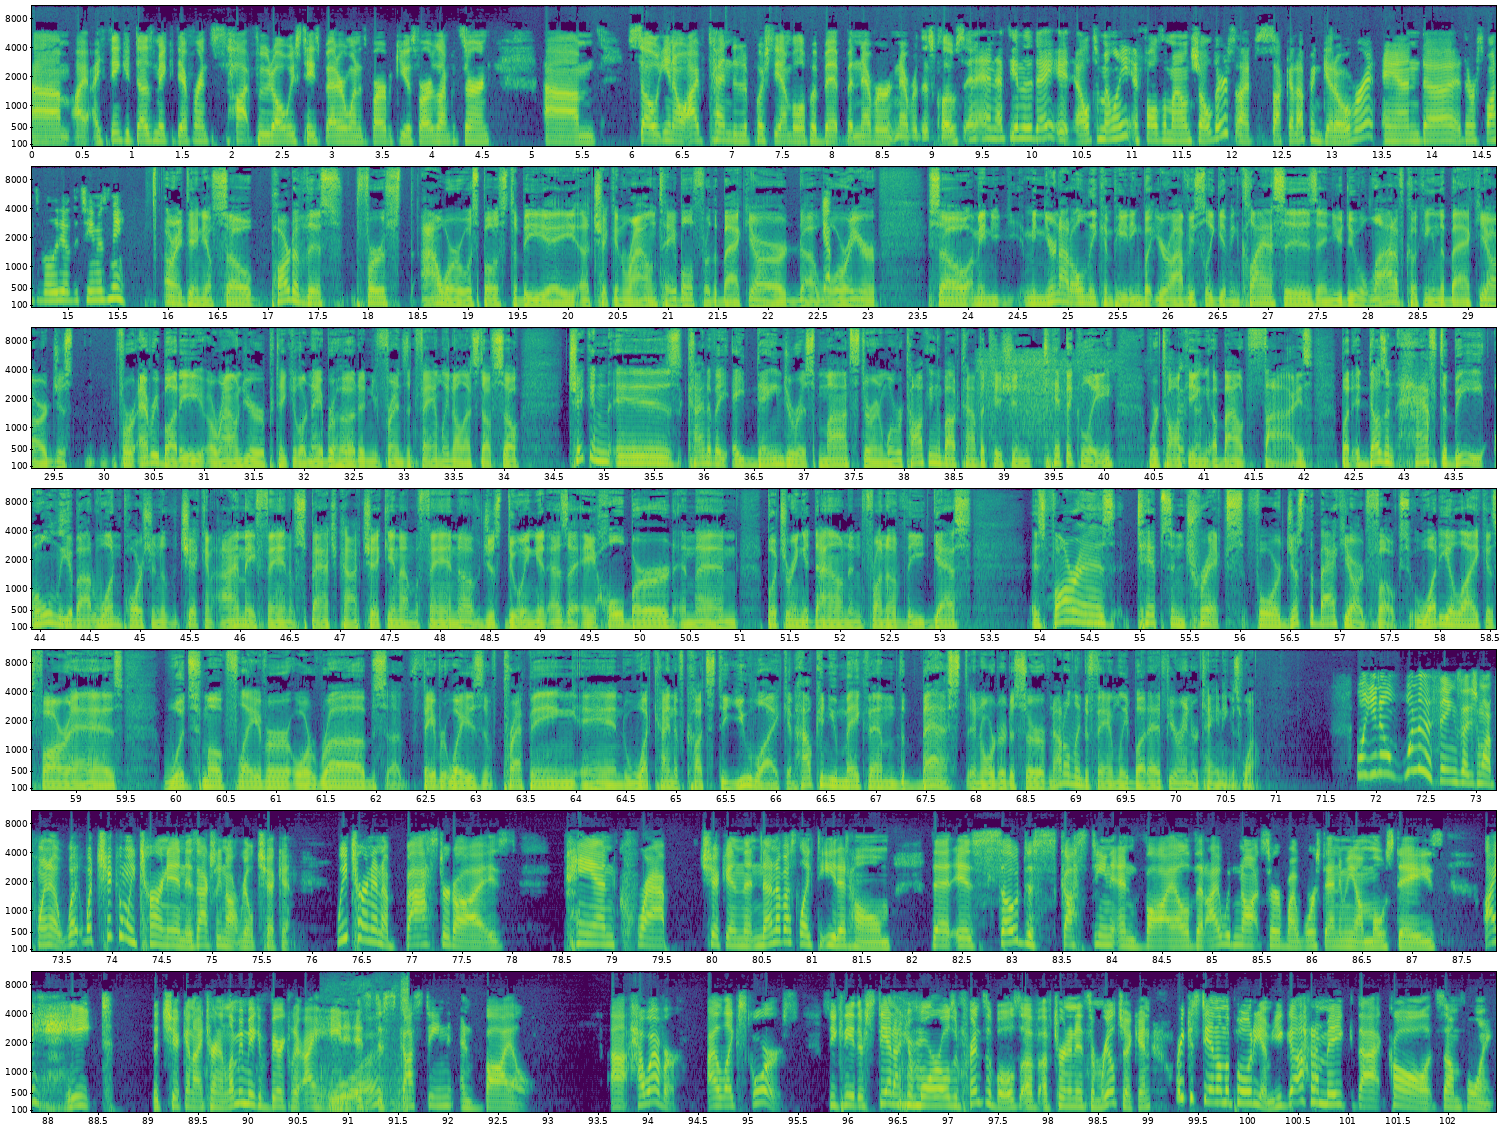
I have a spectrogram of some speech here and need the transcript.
Um, I, I, think it does make a difference. Hot food always tastes better when it's barbecue, as far as I'm concerned. Um, so you know, I've tended to push the envelope a bit, but never, never this close. And, and at the end of the day, it ultimately it falls on my own shoulders. I have to suck it up and get over it. And uh, the responsibility of the team is me. All right, Daniel. So part of this first hour was supposed to be a, a chicken roundtable for the backyard uh, yep. warrior. So, I mean, you, I mean, you're not only competing, but you're obviously giving classes, and you do a lot of cooking in the backyard, just for everybody around your particular neighborhood and your friends and family and all that stuff. So, chicken is kind of a, a dangerous monster. And when we're talking about competition, typically we're talking about thighs, but it doesn't have to be only about one portion of the chicken. I'm a fan of spatchcock chicken. I'm a fan of just doing it as a, a whole bird and then butchering it down in front of the guests. As far as tips and tricks for just the backyard folks, what do you like as far as wood smoke flavor or rubs, uh, favorite ways of prepping, and what kind of cuts do you like, and how can you make them the best in order to serve not only to family, but if you're entertaining as well? Well, you know, one of the things I just want to point out what, what chicken we turn in is actually not real chicken. We turn in a bastardized pan crap chicken that none of us like to eat at home that is so disgusting and vile that I would not serve my worst enemy on most days. I hate the chicken I turn in. Let me make it very clear. I hate what? it. It's disgusting and vile. Uh, however, I like scores. So you can either stand on your morals and principles of, of turning in some real chicken, or you can stand on the podium. You gotta make that call at some point.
